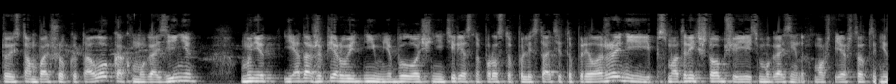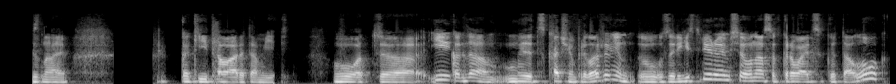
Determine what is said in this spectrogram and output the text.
то есть там большой каталог, как в магазине. Мне, я даже первые дни, мне было очень интересно просто полистать это приложение и посмотреть, что вообще есть в магазинах. Может, я что-то не знаю, какие товары там есть. Вот. Э, и когда мы скачиваем приложение, э, зарегистрируемся, у нас открывается каталог.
